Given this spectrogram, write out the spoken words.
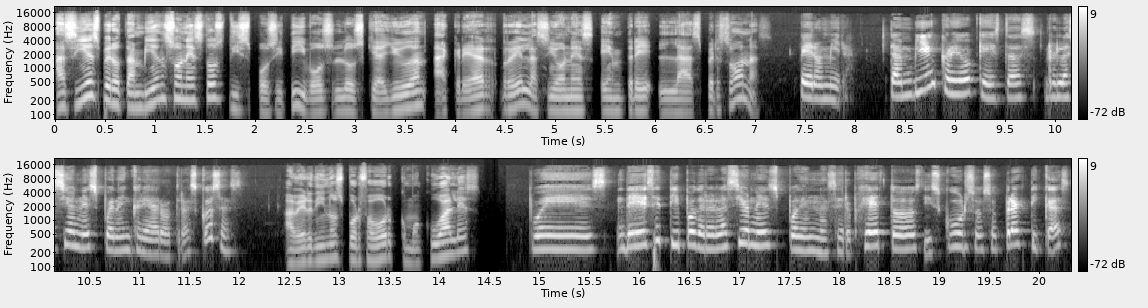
Así es, pero también son estos dispositivos los que ayudan a crear relaciones entre las personas. Pero mira, también creo que estas relaciones pueden crear otras cosas. A ver, dinos por favor, ¿como cuáles? Pues de ese tipo de relaciones pueden nacer objetos, discursos o prácticas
